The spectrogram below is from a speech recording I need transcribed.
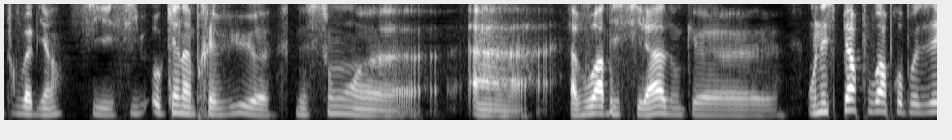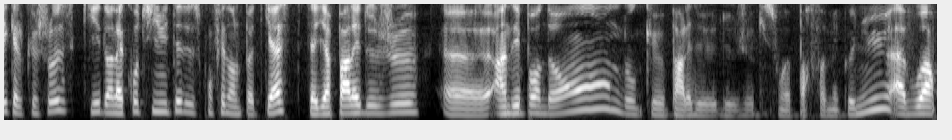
tout va bien, si, aucun imprévu euh, ne sont euh, à, à, voir d'ici là. Donc, on espère pouvoir proposer quelque chose qui est dans la continuité de ce qu'on fait dans le podcast, c'est-à-dire parler de jeux indépendants, donc parler de, de, jeux qui sont parfois méconnus, avoir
